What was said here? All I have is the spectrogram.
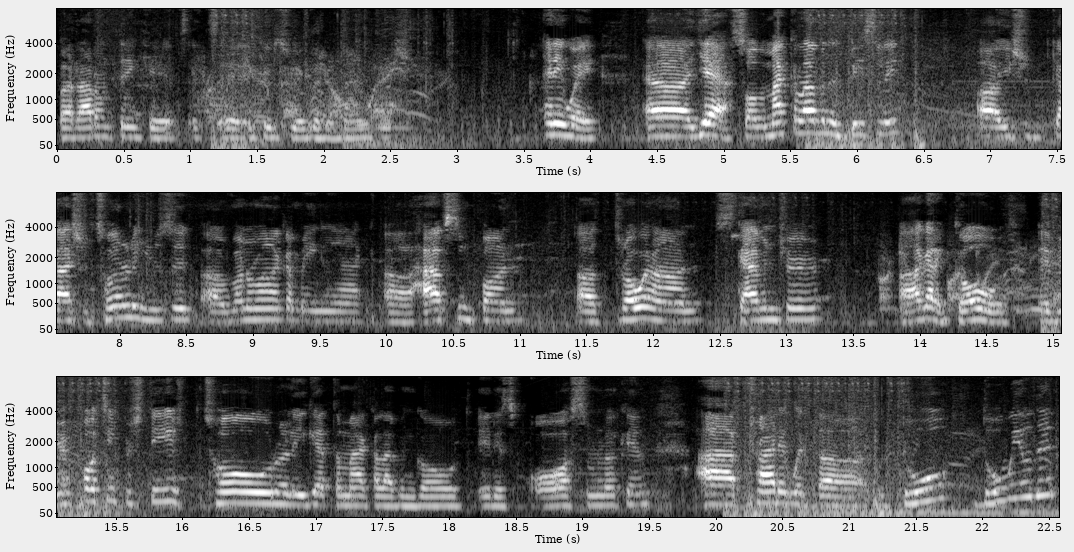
but I don't think it's, it's it gives you a good advantage. Anyway, uh, yeah. So the Mac 11 is beastly. Uh, you should guys should totally use it. Uh, run around like a maniac. Uh, have some fun. Throw it on scavenger. Uh, I got a gold. If you're 14 prestige, totally get the Mac 11 gold. It is awesome looking. I've tried it with uh, dual dual wielded.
